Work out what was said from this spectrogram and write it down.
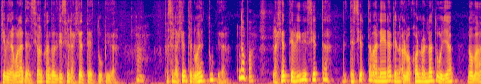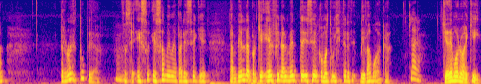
que me llamó la atención cuando él dice la gente es estúpida. Mm. Entonces la gente no es estúpida. No, pues. La gente vive cierta, de, de cierta manera, que a lo mejor no es la tuya, no más, pero no es estúpida. Entonces eso, eso a mí me parece que también, la, porque él finalmente dice, como tú dijiste, vivamos acá, Claro. quedémonos aquí.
